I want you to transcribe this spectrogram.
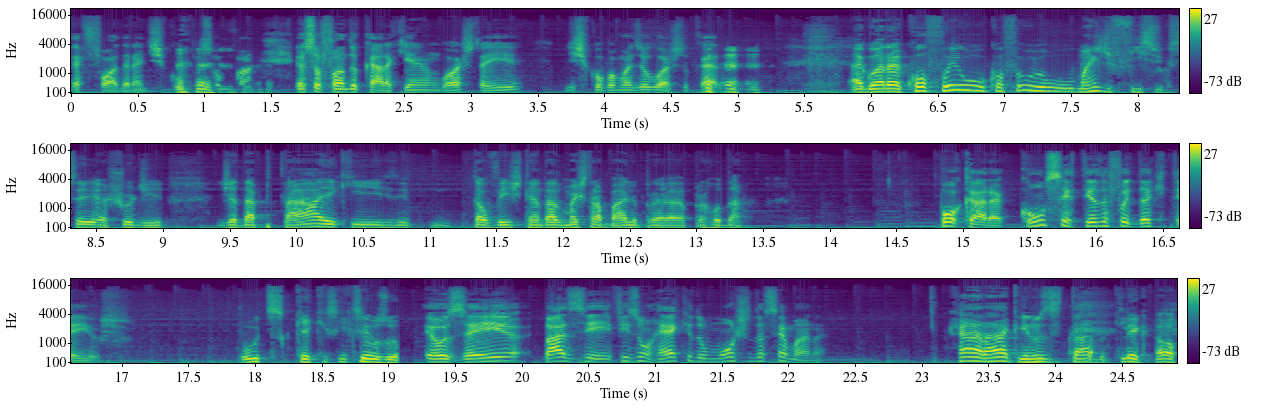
é foda, né? Desculpa, eu sou, fã, eu sou fã do cara. Quem não gosta aí, desculpa, mas eu gosto do cara. Agora, qual foi o, qual foi o mais difícil que você achou de, de adaptar e que talvez tenha dado mais trabalho pra pra rodar? Pô, cara, com certeza foi DuckTales. Putz, o que, que, que você usou? Eu usei base, fiz um hack do monstro da semana. Caraca, inusitado, que legal.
